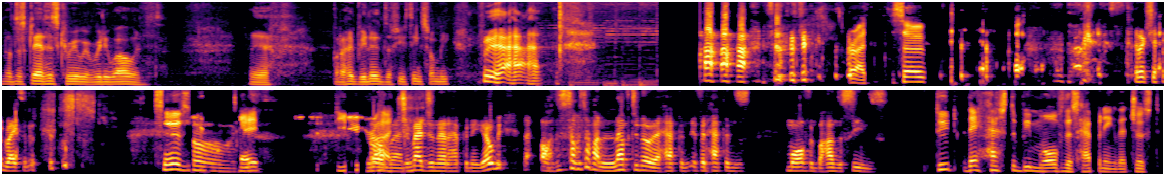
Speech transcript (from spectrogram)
And I'm just glad his career went really well. And yeah, but I hope he learns a few things from me. All right, so that actually happened by accident. Serves Oh, Okay. You oh right. man, imagine that happening. That would be, oh, this is some stuff I'd love to know that happens if it happens more often behind the scenes. Dude, there has to be more of this happening that just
